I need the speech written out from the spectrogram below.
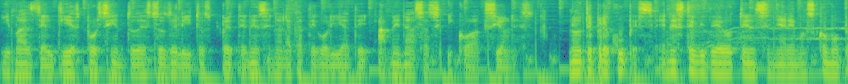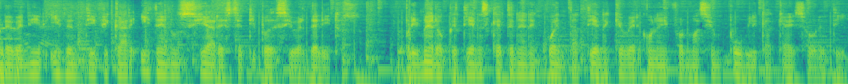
y más del 10% de estos delitos pertenecen a la categoría de amenazas y coacciones. No te preocupes, en este video te enseñaremos cómo prevenir, identificar y denunciar este tipo de ciberdelitos. Primero que tienes que tener en cuenta tiene que ver con la información pública que hay sobre ti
